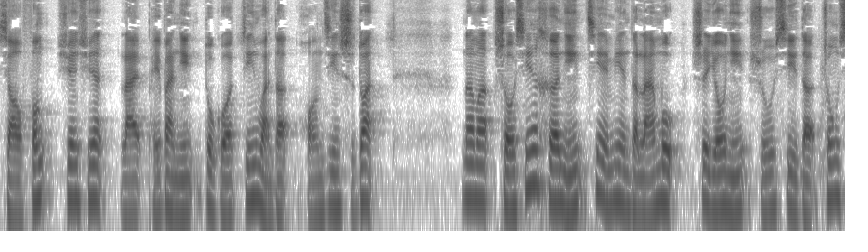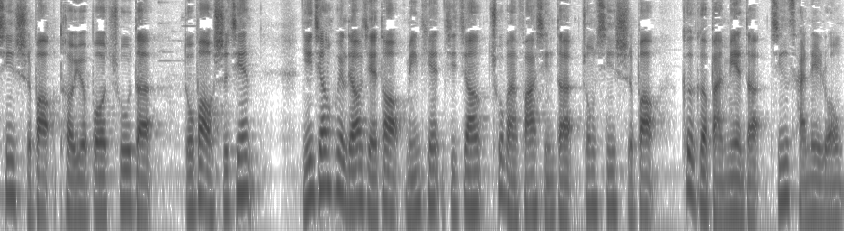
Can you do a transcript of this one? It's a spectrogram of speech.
小峰轩轩来陪伴您度过今晚的黄金时段。那么，首先和您见面的栏目是由您熟悉的《中新时报》特约播出的读报时间，您将会了解到明天即将出版发行的《中新时报》各个版面的精彩内容。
